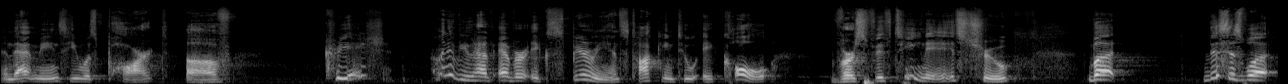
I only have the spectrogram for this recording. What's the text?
And that means he was part of creation. How many of you have ever experienced talking to a cult? Verse 15, it's true. But this is what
